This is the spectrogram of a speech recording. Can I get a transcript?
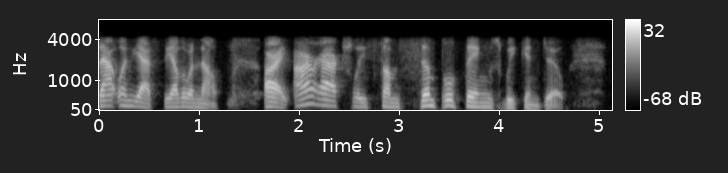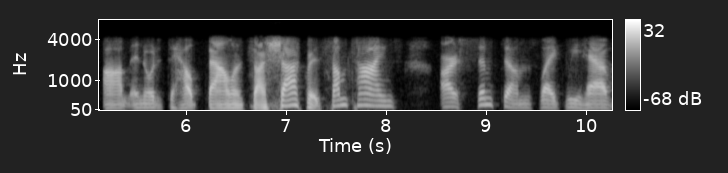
that one. Yes, the other one. No. All right. Are actually some simple things we can do um, in order to help balance our chakras. Sometimes our symptoms, like we have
